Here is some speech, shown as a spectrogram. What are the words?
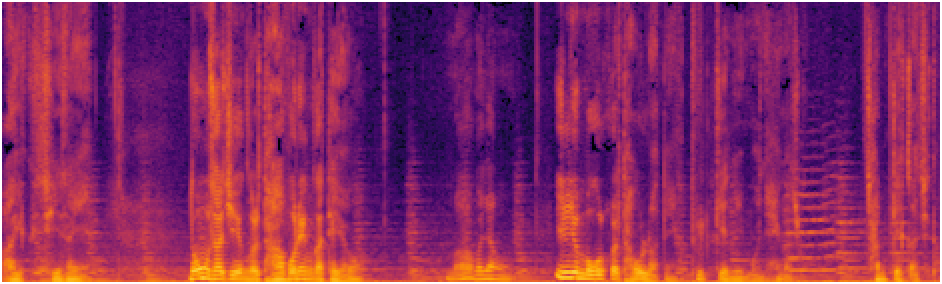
아이 그 세상에 농사 지은 걸 다 보낸 것 같아요. 막 그냥 1년 먹을 걸 다 올랐다니까 들깨니 뭐니 해가지고 참깨까지도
